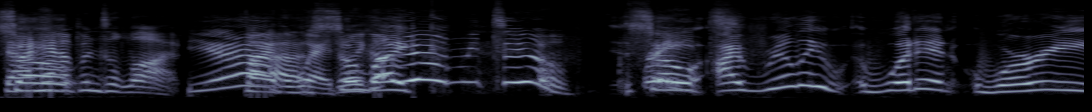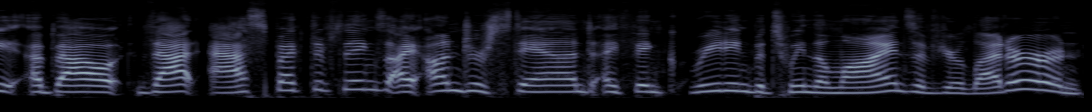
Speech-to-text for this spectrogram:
So, that happens a lot. Yeah. By the way. So like, like, oh, yeah, me too. so I really wouldn't worry about that aspect of things. I understand. I think reading between the lines of your letter and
